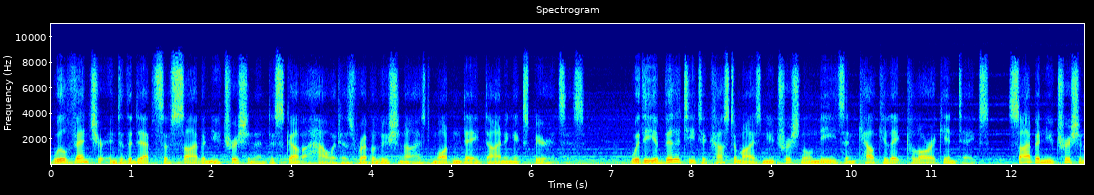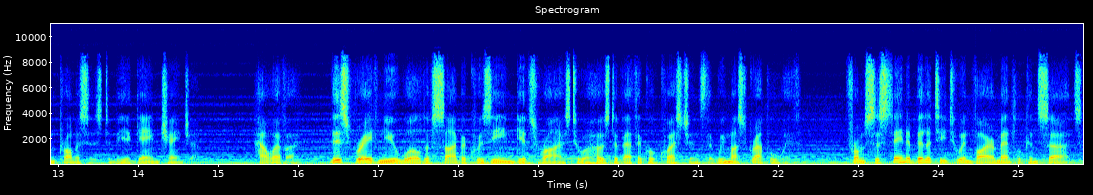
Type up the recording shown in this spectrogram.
We'll venture into the depths of cyber nutrition and discover how it has revolutionized modern day dining experiences. With the ability to customize nutritional needs and calculate caloric intakes, cyber nutrition promises to be a game changer. However, this brave new world of cyber cuisine gives rise to a host of ethical questions that we must grapple with. From sustainability to environmental concerns,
